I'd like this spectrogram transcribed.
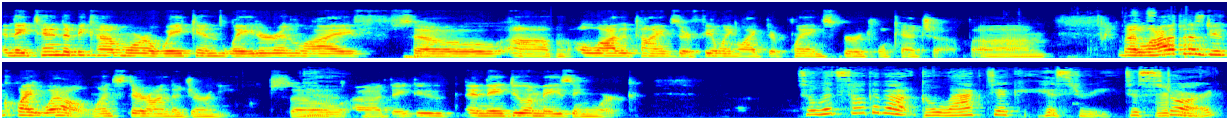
and they tend to become more awakened later in life so um, a lot of times they're feeling like they're playing spiritual catch up um, but a lot of them do quite well once they're on the journey so yeah. uh, they do and they do amazing work so let's talk about galactic history to mm-hmm. start mm-hmm.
